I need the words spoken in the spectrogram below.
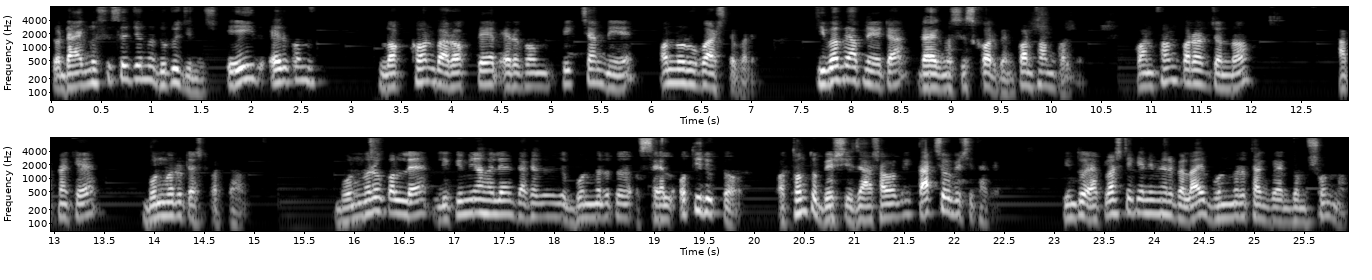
তো ডায়াগনোসিসের জন্য দুটো জিনিস। এই এরকম লক্ষণ বা রক্তের এরকম পিকচার নিয়ে অন্য রোগও আসতে পারে। কীভাবে আপনি এটা ডায়াগনোসিস করবেন? কনফার্ম করবেন। কনফার্ম করার জন্য আপনাকে বনমেরু টেস্ট করতে হবে। বনমেরু করলে লিকিমিয়া হলে দেখা যায় যে বনমেরুতে সেল অতিরিক্ত, অত্যন্ত বেশি, যা স্বাভাবিক, তার চেয়েও বেশি থাকে। কিন্তু অ্যাপ্লাস্টিক এনিমিয়ার বেলায় বনমেরু থাকবে একদম শূন্য।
